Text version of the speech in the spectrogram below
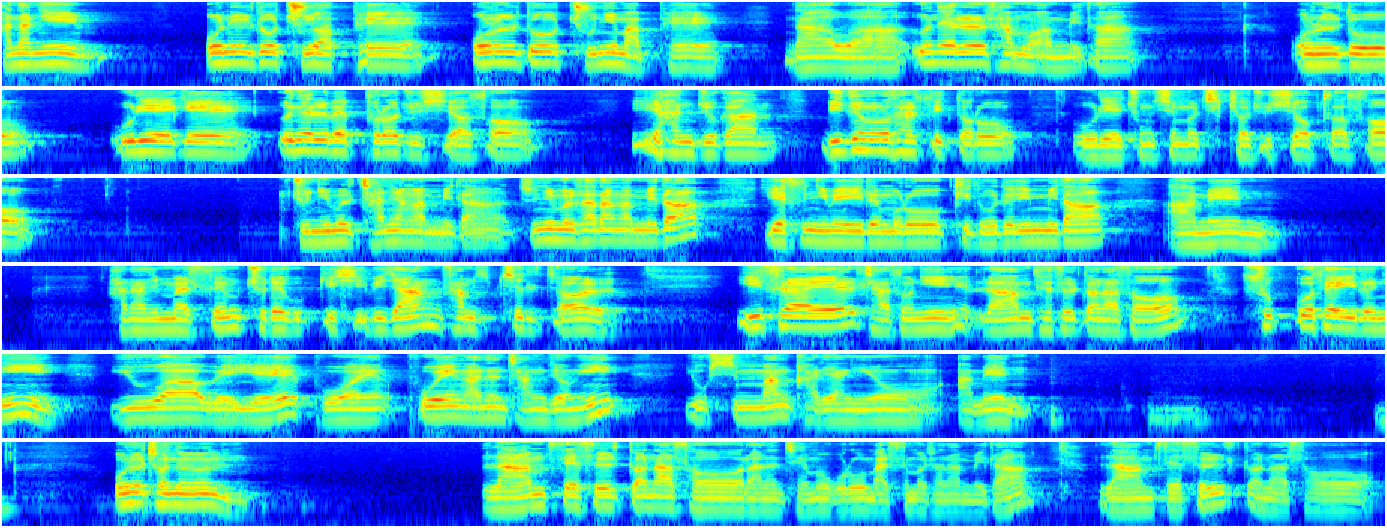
하나님, 오늘도 주 앞에, 오늘도 주님 앞에 나와 은혜를 사모합니다. 오늘도 우리에게 은혜를 베풀어 주시어서 이 한 주간 믿음으로 살 수 있도록 우리의 중심을 지켜 주시옵소서. 주님을 찬양합니다. 주님을 사랑합니다. 예수님의 이름으로 기도드립니다. 아멘. 하나님 말씀 출애굽기 12장 37절 이스라엘 자손이 람셋을 떠나서 숲곳에 이르니 유아 외에 보행, 보행하는 장정이 60만 가량이요. 아멘. 오늘 저는 람셋을 떠나서라는 제목으로 말씀을 전합니다. 람셋을 떠나서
